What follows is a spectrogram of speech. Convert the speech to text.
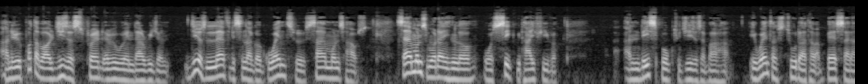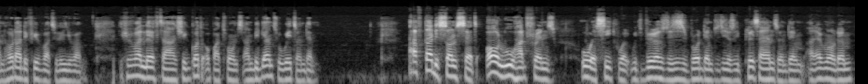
And the report about Jesus spread everywhere in that region. Jesus left the synagogue, went to Simon's house. Simon's mother in law was sick with high fever, and they spoke to Jesus about her. He went and stood at her bedside and ordered the fever to leave her. The fever left her, and she got up at once and began to wait on them. After the sun set, all who had friends who were sick with various diseases brought them to Jesus. He placed hands on them, and every one of them,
